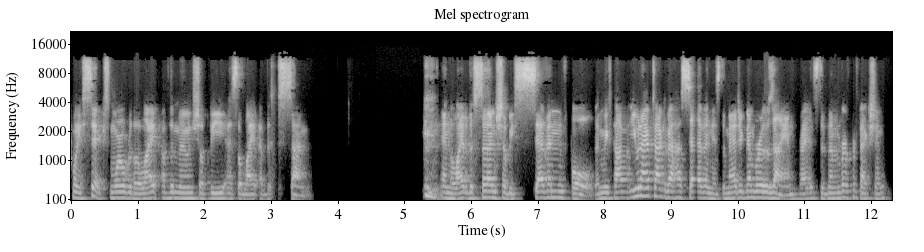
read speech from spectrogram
26, moreover, the light of the moon shall be as the light of the sun. and the light of the sun shall be sevenfold. And we've talked, you and I have talked about how seven is the magic number of Zion, right? It's the number of perfection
